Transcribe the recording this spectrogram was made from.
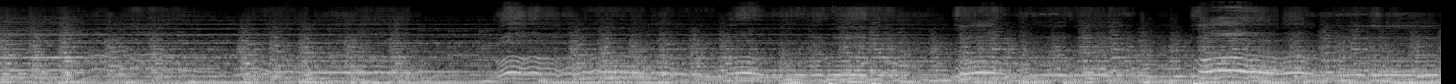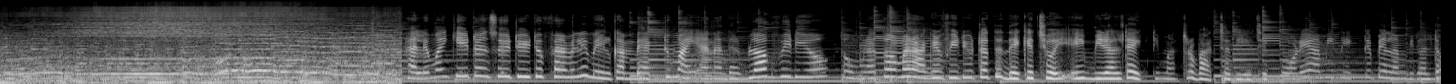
Hello my sweet family welcome back to my another blog video তোমরা তো আমার আগের ভিডিওটাতে দেখেছোই, এই বিড়ালটা একটি মাত্র বাচ্চা দিয়েছে। পরে আমি দেখতে পেলাম বিড়ালটা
